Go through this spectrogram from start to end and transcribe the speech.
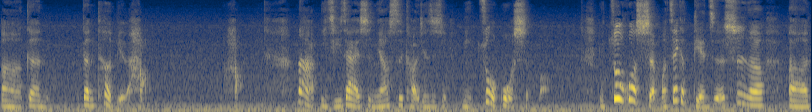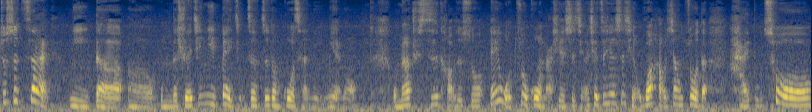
呃更。更特别的好，好，那以及再是你要思考一件事情，你做过什么？你做过什么？这个点指的是呢，呃，就是在你的呃我们的学经历背景这这段过程里面哦，我们要去思考是说，哎，我做过哪些事情？而且这些事情我好像做的还不错哦，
